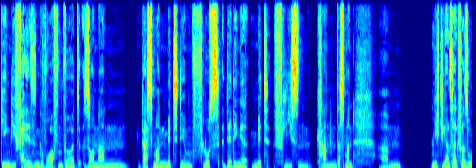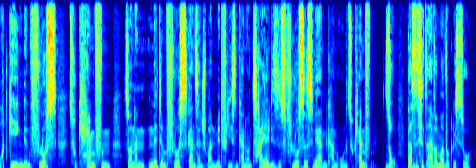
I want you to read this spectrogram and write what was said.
gegen die Felsen geworfen wird, sondern dass man mit dem Fluss der Dinge mitfließen kann, dass man ähm, nicht die ganze Zeit versucht, gegen den Fluss zu kämpfen, sondern mit dem Fluss ganz entspannt mitfließen kann und Teil dieses Flusses werden kann, ohne zu kämpfen. So, das ist jetzt einfach mal wirklich so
